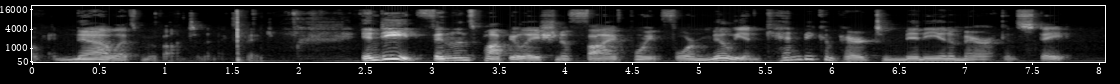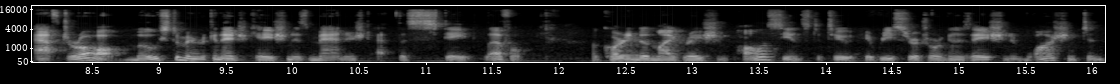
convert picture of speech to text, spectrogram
Okay, now let's move on to the next page. Indeed, Finland's population of 5.4 million can be compared to many an American state. After all, most American education is managed at the state level. According to the Migration Policy Institute, a research organization in Washington,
